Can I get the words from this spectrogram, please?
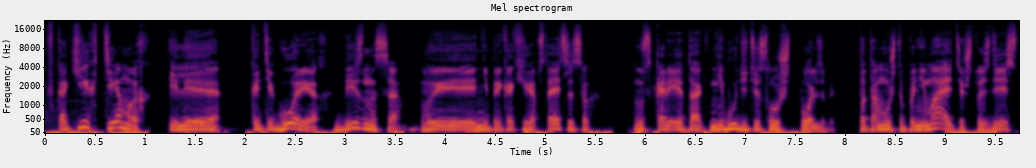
В каких темах или категориях бизнеса вы ни при каких обстоятельствах, ну, скорее так, не будете слушать пользователя? Потому что понимаете, что здесь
